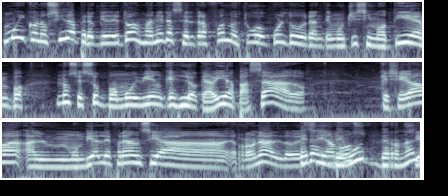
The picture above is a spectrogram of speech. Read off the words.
muy conocida, pero que de todas maneras el trasfondo estuvo oculto durante muchísimo tiempo. No se supo muy bien qué es lo que había pasado. Que llegaba al Mundial de Francia Ronaldo, Era el debut de Ronaldo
